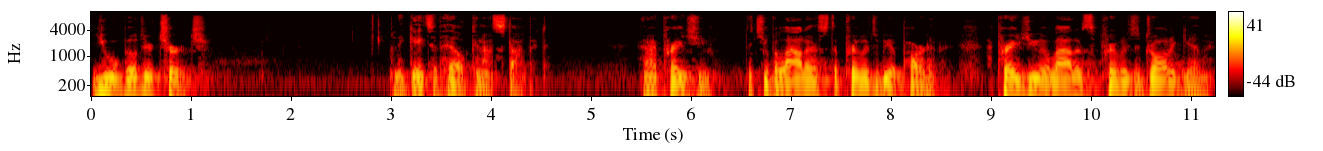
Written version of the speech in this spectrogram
you will build your church, and the gates of hell cannot stop it. And I praise you that you've allowed us the privilege to be a part of it. I praise you allowed us the privilege to draw together.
